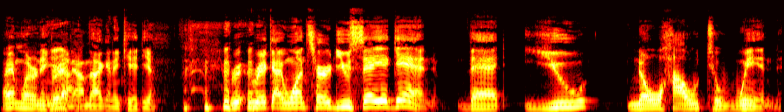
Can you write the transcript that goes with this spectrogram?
I am learning Yeah. right now. I'm not going to kid you, Rick. I once heard you say again that you know how to win.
